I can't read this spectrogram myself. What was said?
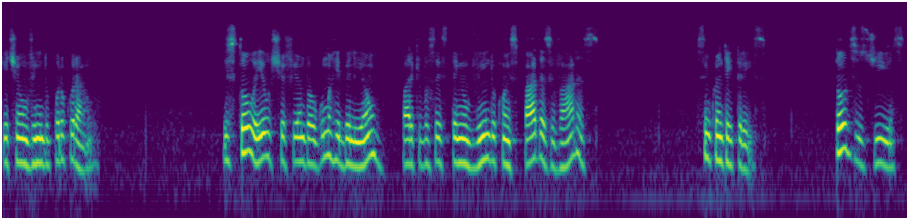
que tinham vindo procurá-lo: Estou eu chefiando alguma rebelião para que vocês tenham vindo com espadas e varas? 53. Todos os dias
